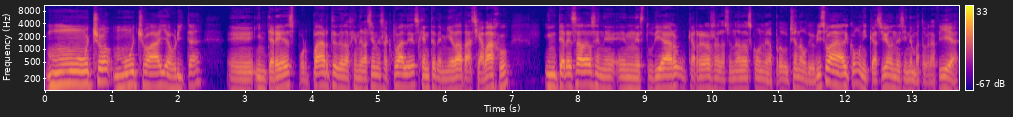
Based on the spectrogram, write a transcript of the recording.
Mucho, mucho hay ahorita eh, interés por parte de las generaciones actuales, gente de mi edad hacia abajo, interesadas en, estudiar carreras relacionadas con la producción audiovisual, comunicaciones, cinematografía,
